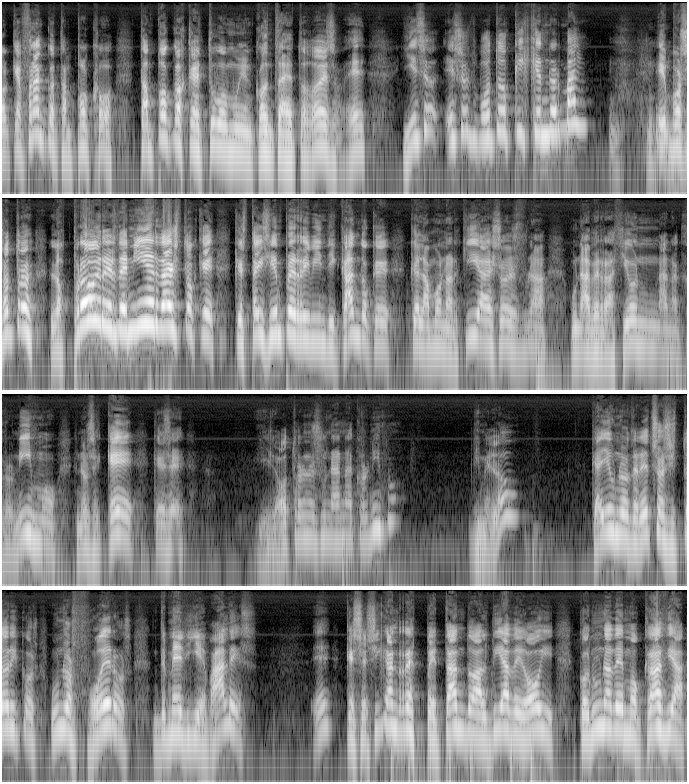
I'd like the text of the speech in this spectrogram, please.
Porque Franco tampoco, tampoco es que estuvo muy en contra de todo eso. ¿eh? Y eso, eso es voto que es normal. Y vosotros, los progres de mierda, estos que, estáis siempre reivindicando que, la monarquía, eso es una, una, aberración, un anacronismo, no sé qué, que. ¿Y lo otro no es un anacronismo? Dímelo. Que haya unos derechos históricos, unos fueros medievales, ¿eh? que se sigan respetando al día de hoy con una democracia,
